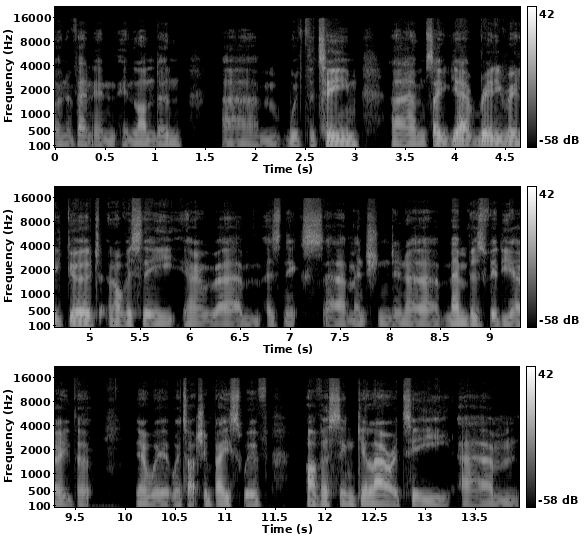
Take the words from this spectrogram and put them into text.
an event in in London um, with the team. Um, so yeah, really, really good. And obviously, you know, um, as Nick's uh, mentioned in a members video, that you know we're we're touching base with other Singularity um,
